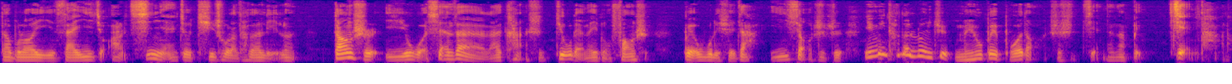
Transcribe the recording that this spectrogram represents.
德布罗意在一九二七年就提出了他的理论，当时以我现在来看是丢脸的一种方式。”被物理学家一笑置之，因为他的论据没有被驳倒，只是简单的被践踏了。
